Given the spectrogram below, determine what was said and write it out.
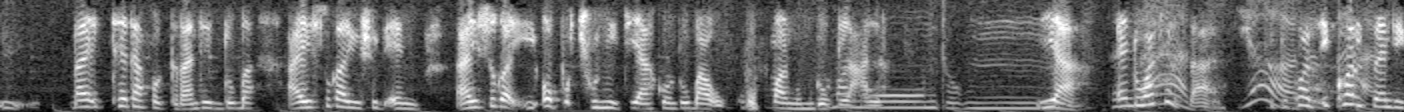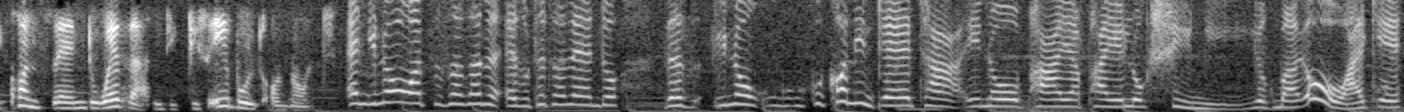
mm, bayithetha for granted into yokuba ayisuka you should end ayisuka i-opportunity yakho into yokuba ufumane umntu umuntu mm. yeah There's and what is that. yeah because i-consent that. i-consent whether ndi-disabled or not. And you know what sisazana as uthetha le nto there's you know kukhona intetha ino phaya phaya elokishini yokuba oh hayi ke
